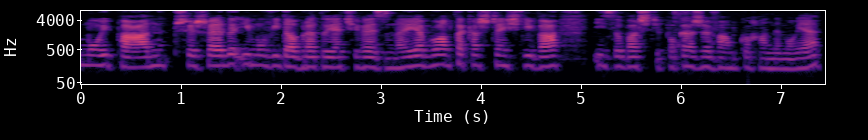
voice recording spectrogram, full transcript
mój pan przyszedł i mówi, dobra, to ja ci wezmę. Ja byłam taka szczęśliwa i zobaczcie, pokażę wam, kochane moje.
